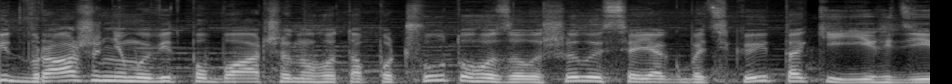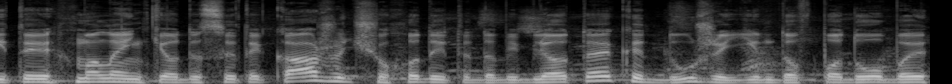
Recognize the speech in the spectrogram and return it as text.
Під враженнями від побаченого та почутого залишилися як батьки, так і їх діти. Маленькі одесити кажуть, що ходити до бібліотеки дуже їм до вподоби.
